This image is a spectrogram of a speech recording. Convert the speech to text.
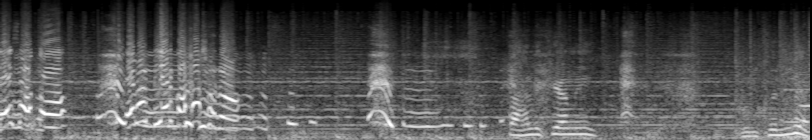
দেখো তো এবার বিয়ের কথা শোনো। তাহলে কি আমি ভুল করলাম?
